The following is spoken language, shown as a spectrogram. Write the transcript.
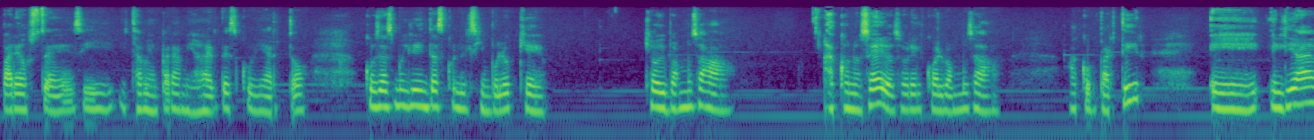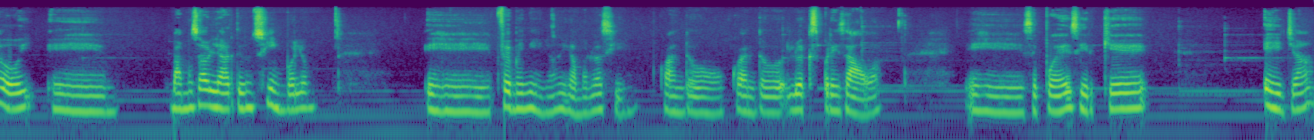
para ustedes y, y también para mí haber descubierto cosas muy lindas con el símbolo que que hoy vamos a, conocer o sobre el cual vamos a, compartir. Eh, el día de hoy eh, vamos a hablar de un símbolo eh, femenino, digámoslo así, cuando, cuando lo expresaba. se puede decir que ella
